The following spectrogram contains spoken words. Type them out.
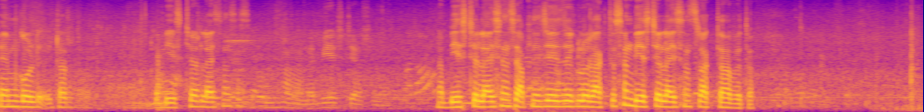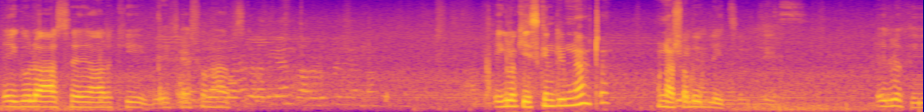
ফেম গোল্ড এটার বিএসটিআর লাইসেন্স আছে? না। বিএসটি লাইসেন্স আপনি যে যেগুলো রাখতেছেন বিএসটি লাইসেন্স রাখতে হবে তো। এইগুলো আছে আর কি ফ্যাশন হার্বস এগুলো কি স্কিন ক্রিম না এটা? না সবই ব্লিচ এগুলো কি?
